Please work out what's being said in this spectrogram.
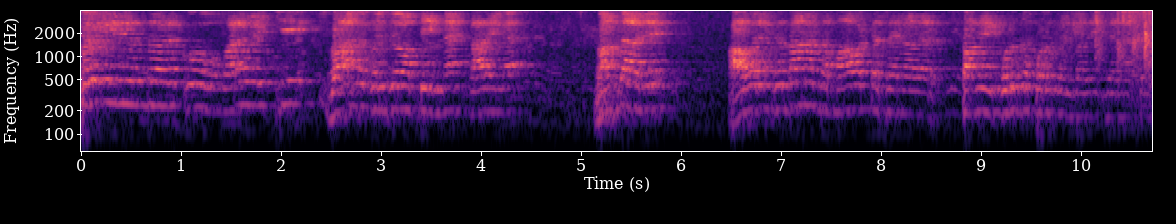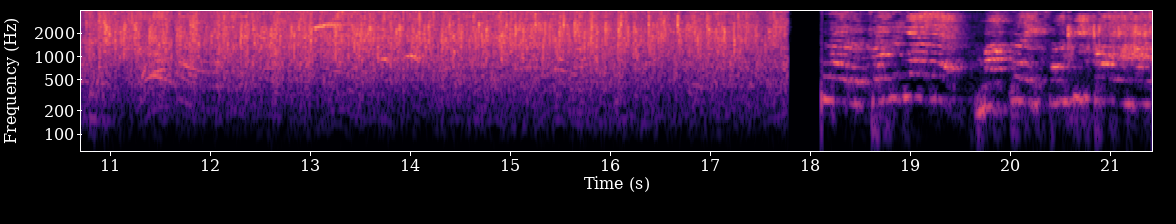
தூங்கிட்டு இருந்தவருக்கு வர வச்சு வாங்க கொஞ்சம் அப்படின்னு காலையில வந்தாரு. அவருக்கு தான் அந்த மாவட்ட செயலாளர் பதவி கொடுக்கப்படும் என்பதை இந்த நேரத்தில் தெரிவித்துக் ஒரு தொகுதியாக மக்களை சந்திப்பார் என்பதை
